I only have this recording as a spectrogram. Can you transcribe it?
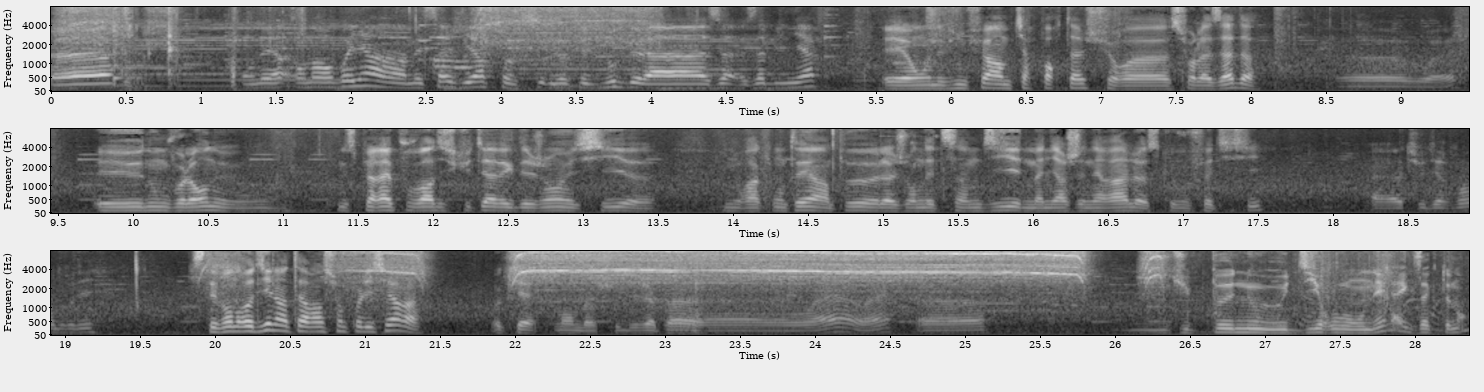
Euh, on, est- on a envoyé un message hier sur le, le Facebook de la Zabinière et on est venu faire un petit reportage sur, euh, sur la ZAD. Euh, ouais. Et donc voilà, on, on espérait pouvoir discuter avec des gens ici, nous raconter un peu la journée de samedi et de manière générale ce que vous faites ici. Euh, tu veux dire vendredi? C'était vendredi l'intervention policière? Ok, bon bah je suis déjà pas. Tu peux nous dire où on est là exactement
